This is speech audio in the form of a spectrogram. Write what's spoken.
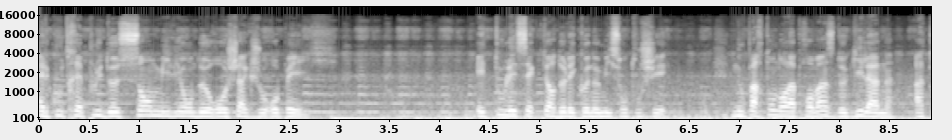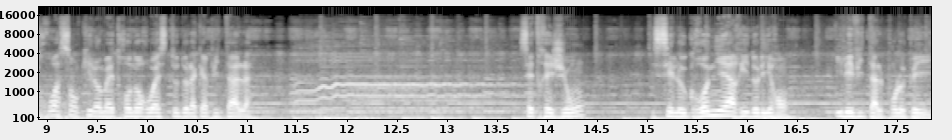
Elle coûterait plus de 100 millions d'euros chaque jour au pays. Et tous les secteurs de l'économie sont touchés. Nous partons dans la province de Gilan, à 300 km au nord-ouest de la capitale. Cette région, c'est le grenier Harry de l'Iran. Il est vital pour le pays.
